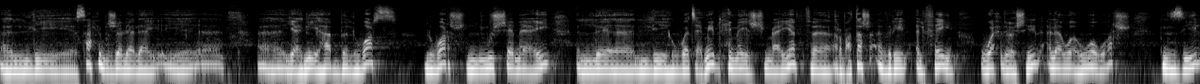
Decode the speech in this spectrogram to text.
لصاحب الجلالة آه، يعني هاب الورث الورش المجتمعي اللي هو تعميم الحماية الاجتماعية في 14 ابريل 2021 ألا وهو ورش تنزيل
